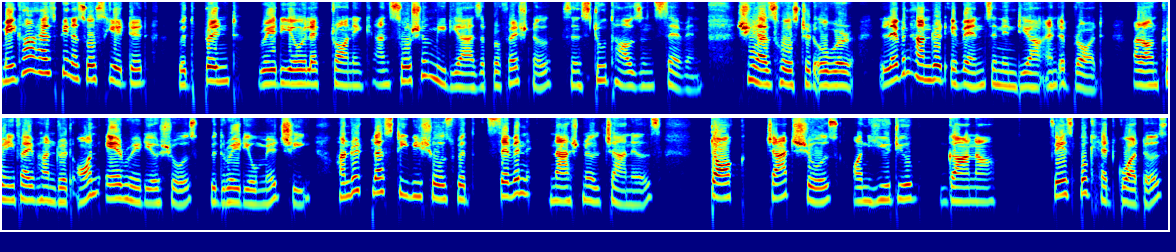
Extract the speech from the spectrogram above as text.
Megha has been associated with print, radio, electronic, and social media as a professional since 2007. She has hosted over 1100 events in India and abroad, around 2500 on air radio shows with Radio Mirchi, 100 plus TV shows with seven national channels, talk, chat shows on YouTube, Gaana, Facebook headquarters,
